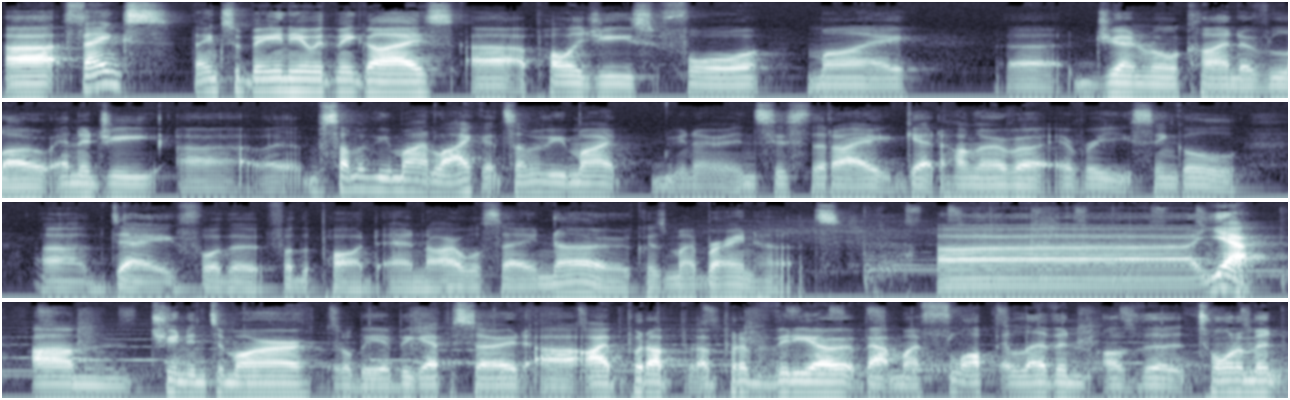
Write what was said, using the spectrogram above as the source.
Uh, thanks, thanks for being here with me, guys. Uh, apologies for my uh, general kind of low energy. Uh, some of you might like it. Some of you might, you know, insist that I get hungover every single uh, day for the for the pod, and I will say no because my brain hurts. Uh, yeah, um, tune in tomorrow. It'll be a big episode. Uh, I put up I put up a video about my flop eleven of the tournament,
